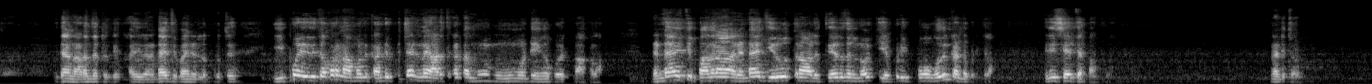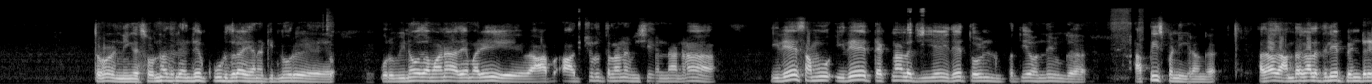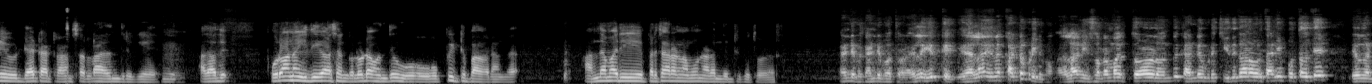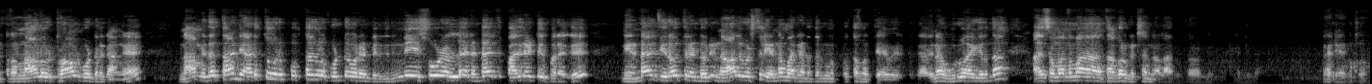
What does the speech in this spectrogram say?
இதான் நடந்துட்டு இருக்கு. அது ரெண்டாயிரத்தி பதினெட்டுல கொடுத்து இப்போ இதுக்கப்புறம் நம்ம கண்டுபிடிச்சா இன்னும் அடுத்த கட்ட மூணு மூமெண்ட் எங்க போய் பார்க்கலாம். ரெண்டாயிரத்தி பதினாறு ரெண்டாயிரத்தி இருபத்தி நாலு தேர்தல் நோக்கி எப்படி போகுதுன்னு கண்டுபிடிக்கலாம். இதையும் சேர்த்தே பார்க்கலாம். நடிச்சோம் தோழர் நீங்க சொன்னதுல இருந்தே கூடுதலா எனக்கு இன்னொரு ஒரு வினோதமான அதே மாதிரி அச்சுறுத்தலான விஷயம் என்னன்னா இதே சமூக இதே டெக்னாலஜியே இதே தொழில்நுட்பத்தையே வந்து இவங்க அப்பீஸ் பண்ணிக்கிறாங்க. அதாவது அந்த காலத்திலேயே பென்ட்ரைவ் டேட்டா டிரான்ஸ்ஃபர்லாம் இருந்திருக்கு. அதாவது புராண இதிகாசங்களோட வந்து ஒப்பிட்டு பாக்குறாங்க. அந்த மாதிரி பிரச்சாரமும் நடந்துட்டு இருக்கு தோழர். கண்டிப்பா கண்டிப்பா தோழர். இல்ல இருக்கு. இதெல்லாம் இதெல்லாம் கண்டுபிடிக்கணும்? அதெல்லாம் நீ சொல்ற மாதிரி தோழல் வந்து கண்டுபிடிச்சு இதுக்கான ஒரு தனி புத்தகத்தை இவங்க நானூறு ட்ராவல் போட்டிருக்காங்க. நாம் இதை தாண்டி அடுத்த ஒரு புத்தகங்களை கொண்டு வர வேண்டியிருக்கு. இன்னைய சூழல்ல ரெண்டாயிரத்தி பதினெட்டு பிறகு நீ ரெண்டாயிரத்தி இருபத்தி ரெண்டு வரைக்கும் நாலு வருஷத்துல என்ன மாதிரி நடத்துங்க புத்தகம் தேவை இருக்குது? அதனால உருவாகி இருந்தா அது சம்பந்தமா தகவல் கிடைச்சா நல்லா இருக்கும் கண்டிப்பா.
